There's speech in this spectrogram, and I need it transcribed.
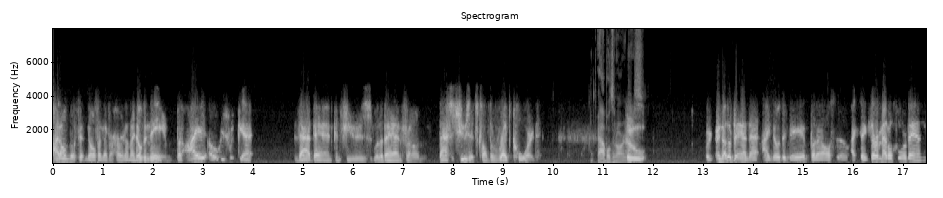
I don't know if, know if I've ever heard them. I know the name, but I always would get that band confused with a band from Massachusetts called the Red Chord, Apples and oranges. who another band that I know the name, but I also I think they're a metalcore band.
